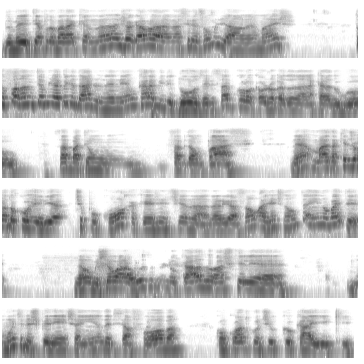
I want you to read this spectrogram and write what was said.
do meio tempo do Maracanã jogava na seleção mundial, né? Mas tô falando em termos de habilidade, o Nenê é um cara habilidoso, ele sabe colocar o jogador na, cara do gol, sabe bater um, sabe dar um passe, né? Mas aquele jogador correria tipo Conca que a gente tinha na, na ligação, a gente não tem, não vai ter. Não, o Michel Araújo, no caso, acho que ele é muito inexperiente ainda, ele se afoba. Concordo contigo que o Kaique,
